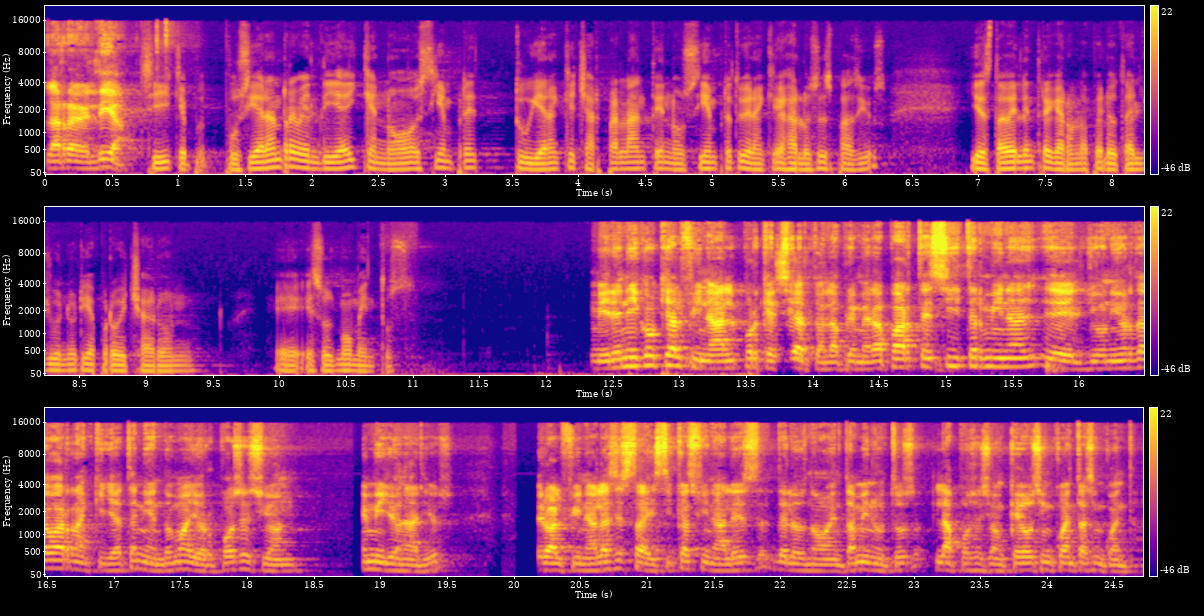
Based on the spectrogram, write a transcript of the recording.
La rebeldía. Sí, que pusieran rebeldía y que no siempre tuvieran que echar para adelante, no siempre tuvieran que dejar los espacios y esta vez le entregaron la pelota al Junior y aprovecharon eh, esos momentos. Mire Nico que al final, porque es cierto, en la primera parte sí termina el Junior de Barranquilla teniendo mayor posesión en Millonarios, pero al final las estadísticas finales de los 90 minutos, la posesión quedó 50-50.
